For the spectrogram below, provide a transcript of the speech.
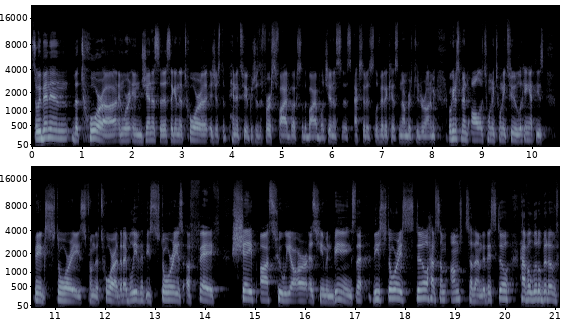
So we've been in the Torah and we're in Genesis. Again, the Torah is just the Pentateuch, which is the first five books of the Bible Genesis, Exodus, Leviticus, Numbers, Deuteronomy. We're going to spend all of 2022 looking at these big stories from the Torah that I believe that these stories of faith shape us who we are as human beings. That these stories still have some umph to them, that they still have a little bit of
